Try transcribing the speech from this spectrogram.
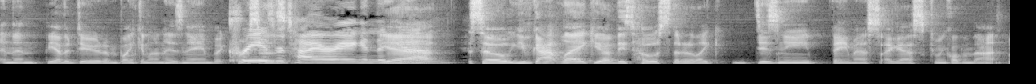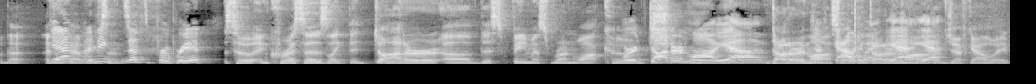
And then the other dude, I'm blanking on his name, but Cree is retiring, and then yeah. yeah. So you've got like you have these hosts that are like Disney famous, I guess. Can we call them that? Would that I Yeah, that I think sense. that's appropriate. so and Carissa is like the daughter of this famous run walk coach. Or daughter-in-law, yeah. daughter-in-law, Jeff sorry, Galloway. daughter-in-law Yeah, yeah. of Jeff Galloway.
